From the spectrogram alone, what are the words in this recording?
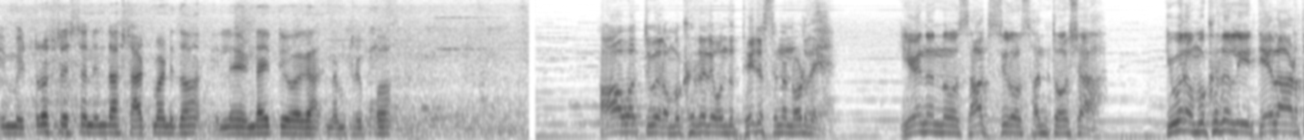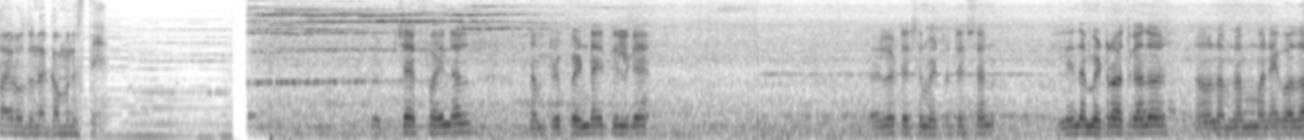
ಈ ಮೆಟ್ರೋ ಸ್ಟೇಷನಿಂದ ಸ್ಟಾರ್ಟ್ ಮಾಡಿದ್ದು ಇಲ್ಲೇ ಎಂಡ್ ಆಯ್ತು ಇವಾಗ ನಮ್ಮ ಟ್ರಿಪ್ಪು ಆವತ್ತು ಇವರ ಮುಖದಲ್ಲಿ ಒಂದು ತೇಜಸ್ಸನ್ನು ನೋಡಿದೆ. ಏನನ್ನು ಸಾಧಿಸಿರೋ ಸಂತೋಷ. ಇವರ ಮುಖದಲ್ಲಿ ತೇಲಾಡ್ತಾ ಇರೋದನ್ನ ಗಮನಿಸಿದೆ. ಫೈನಲ್ ನಮ್ಮ ಟ್ರಿಪ್ ಎಂಡ್ ಆಯ್ತು ಇಲ್ಲಿಗೆ. ರೈಲ್ವೆ ಸ್ಟೇಷನ್ ಮೆಟ್ರೋ ಸ್ಟೇಷನ್ ಇಲ್ಲಿಂದ ಮೆಟ್ರೋ ಹತ್ಕೊಂಡು ನಾವು ನಮ್ಮ ನಮ್ಮ ಮನೆಗೆ ಹೋದ.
